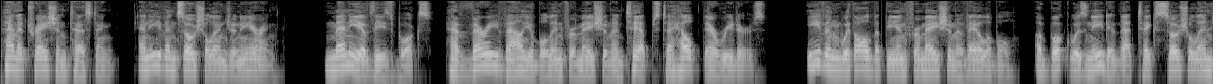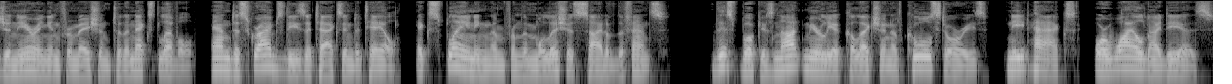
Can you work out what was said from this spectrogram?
penetration testing, and even social engineering. Many of these books have very valuable information and tips to help their readers. Even with all that the information available, a book was needed that takes social engineering information to the next level and describes these attacks in detail, explaining them from the malicious side of the fence. This book is not merely a collection of cool stories, neat hacks, or wild ideas.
